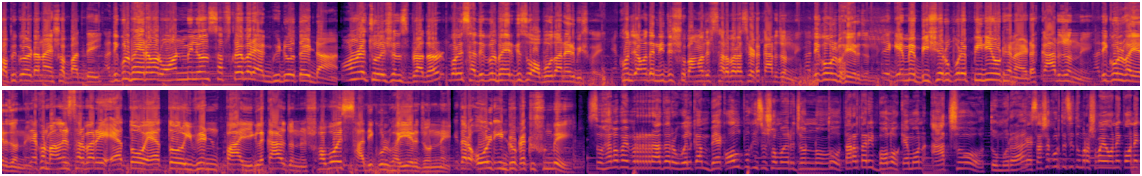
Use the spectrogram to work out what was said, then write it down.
টপিকও এটা না, এসব বাদ দেই। সাদিকুল ভাইয়ের আবার ওয়ান মিলিয়ন সাবস্ক্রাইবার এক ভিডিওতেই ডান কংগ্রেচুলেশনস ব্রাদার বলে সাদিকুল ভাইয়ের কিছু অবদানের বিষয়। এখন যে আমাদের নিজস্ব বাংলাদেশ সার্ভার আছে, এটা কার জন্য? সাদিকুল ভাইয়ের জন্য। এই গেমে বিশের উপরে পিনে ওঠে না, এটা কার জন্য? সাদিকুল ভাইয়ের জন্য। এখন বাংলাদেশ সার্ভারে এত এত ইভেন্ট পাই এগুলো কার জন্য? সবই সাদিকুল ভাইয়ের জন্য। তার ওল্ড ইন্ট্রোটা একটু শুনবে? সো হ্যালো ভাই ব্রাদার ওয়েলকাম ব্যাক অল্প কিছু সময়ের জন্য। তো, তাড়াতাড়ি বলো, কেমন আছো তোমরা? আশা করতেছি তোমরা সবাই অনেক অনেক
